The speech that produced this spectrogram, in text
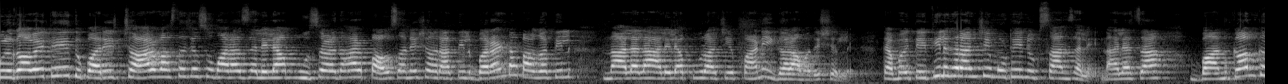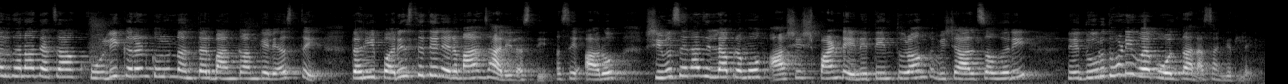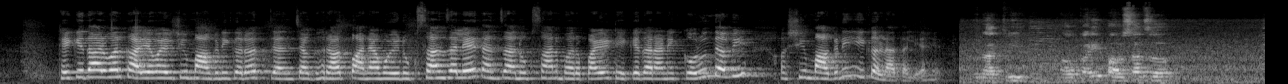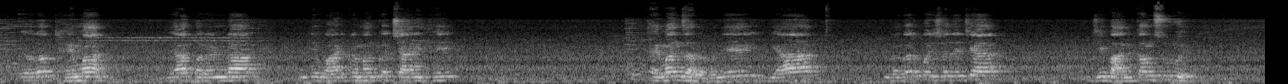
पुलगाव येथे दुपारी चार वाजताच्या सुमारास झालेल्या मुसळधार पावसाने शहरातील बरांडा भागातील नाल्याला आलेल्या पुराचे पाणी घरामध्ये शिरले. त्यामुळे तेथील घरांचे मोठे नुकसान झाले. नाल्याचा बांधकाम करताना त्याचा खोलीकरण करून नंतर बांधकाम केले असते तर ही परिस्थिती निर्माण झाली नसती असे आरोप शिवसेना जिल्हा प्रमुख आशिष पांडे नितीन तुरंग विशाल चौधरी ने दूरध्वनीवर बोलताना सांगितले. ठेकेदारवर कार्यवाहीची मागणी करत ज्यांच्या घरात पाण्यामुळे नुकसान झाले त्यांचा नुकसान भरपाई ठेकेदाराने करून द्यावी अशी मागणीही करण्यात आली आहे. रात्री अवकाळी पावसाचं एवढं थैमान या बरंडा म्हणजे वार्ड क्रमांक चार इथे थैमान झालं. म्हणजे या नगर परिषदेच्या जे बांधकाम सुरू आहे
